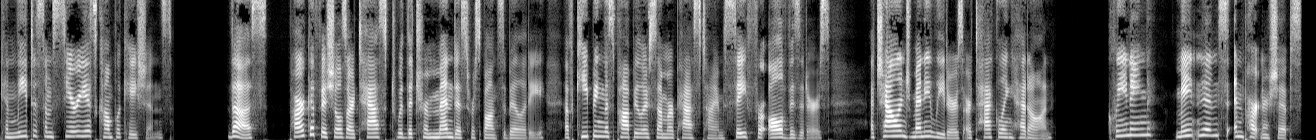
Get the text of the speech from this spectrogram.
can lead to some serious complications. Thus, park officials are tasked with the tremendous responsibility of keeping this popular summer pastime safe for all visitors, a challenge many leaders are tackling head on. Cleaning, maintenance, and partnerships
